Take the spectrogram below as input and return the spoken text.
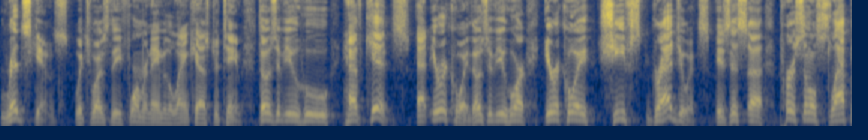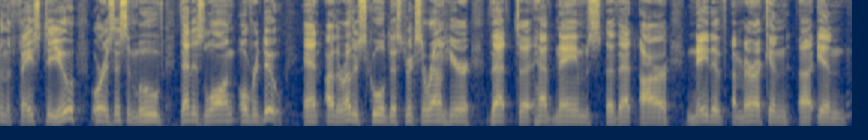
Redskins, which was the former name of the Lancaster team, those of you who have kids at Iroquois, those of you who are Iroquois Chiefs graduates, is this a personal slap in the face to you, or is this a move that is long overdue? And are there other school districts around here that uh, have names uh, that are Native American uh, in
